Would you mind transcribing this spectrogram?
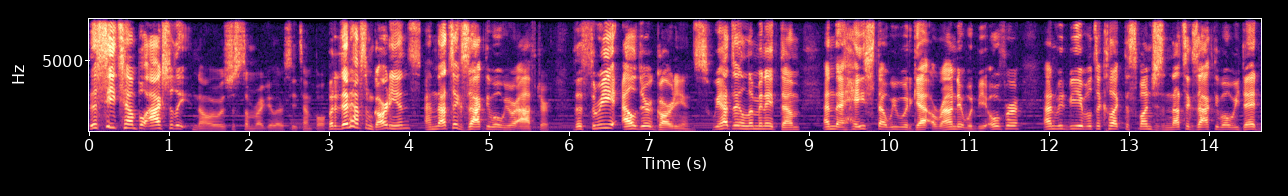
This sea temple actually no it was just some regular sea temple. But it did have some guardians and that's exactly what we were after the three elder guardians we had to eliminate them and the haste that we would get around it would be over and we'd be able to collect the sponges and that's exactly what we did.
